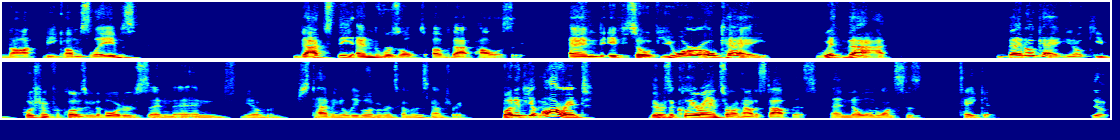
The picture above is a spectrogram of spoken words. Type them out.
not become slaves, that's the end result of that policy. And if so, if you are okay with that, then okay, you know, keep pushing for closing the borders and and you know just having illegal immigrants come to this country. But if you aren't, there's a clear answer on how to stop this, and no one wants to take it. Yep.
